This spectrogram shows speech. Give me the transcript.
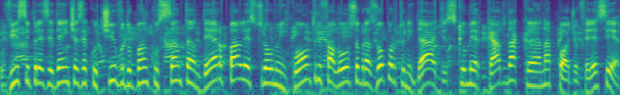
O vice-presidente executivo do Banco Santander palestrou no encontro e falou sobre as oportunidades que o mercado mercado da cana pode oferecer.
